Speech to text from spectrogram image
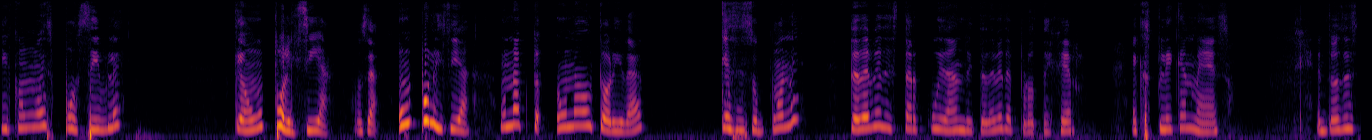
¿Y cómo es posible que un policía, o sea, un policía, una, una autoridad que se supone te debe de estar cuidando y te debe de proteger? Explíquenme eso. Entonces,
